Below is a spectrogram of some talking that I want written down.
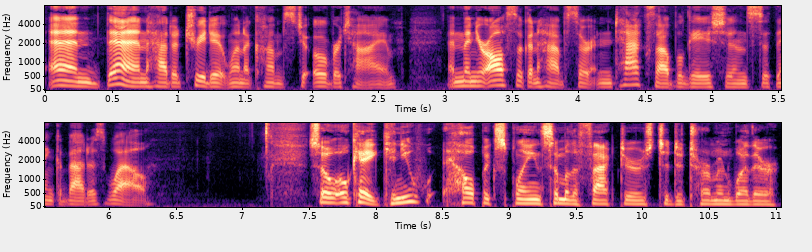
and then how to treat it when it comes to overtime. And then you're also going to have certain tax obligations to think about as well. So, okay, can you help explain some of the factors to determine whether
